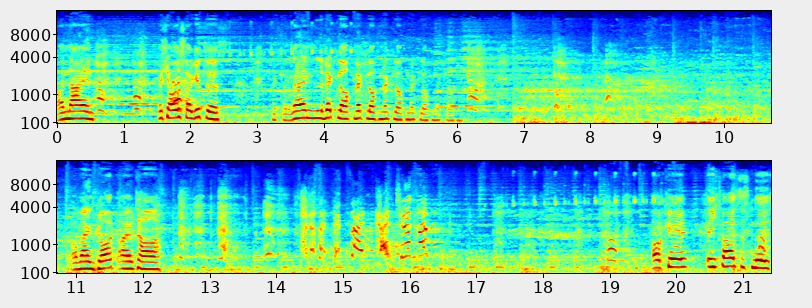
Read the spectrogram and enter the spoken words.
Oh nein. Welche Auswahl gibt es? Nein, weglaufen, weglaufen, weglaufen, weglaufen, weglaufen. Oh mein Gott, Alter. Okay, ich weiß es nicht.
